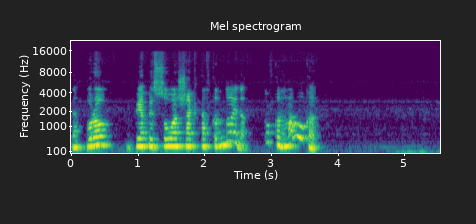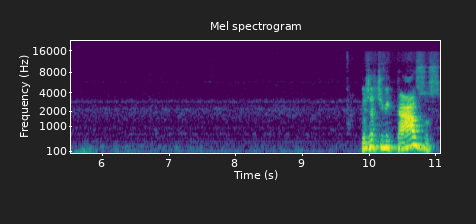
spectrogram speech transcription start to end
Da própria pessoa achar que está ficando doida. Estou ficando maluca. Eu já tive casos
